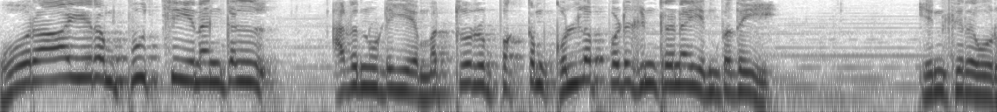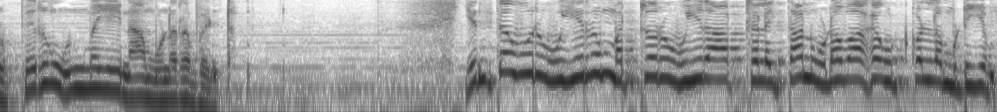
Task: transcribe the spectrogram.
ஓராயிரம் பூச்சி இனங்கள் அதனுடைய மற்றொரு பக்கம் கொல்லப்படுகின்றன என்பதை என்கிற ஒரு பெரும் உண்மையை நாம் உணர வேண்டும். எந்த ஒரு உயிரும் மற்றொரு உயிராற்றலைத்தான் உணவாக உட்கொள்ள முடியும்.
